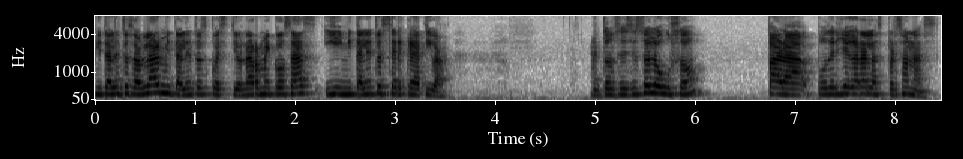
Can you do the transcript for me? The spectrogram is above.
Mi talento es hablar, mi talento es cuestionarme cosas y mi talento es ser creativa. Entonces eso lo uso para poder llegar a las personas.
